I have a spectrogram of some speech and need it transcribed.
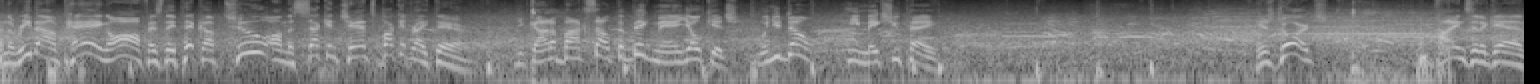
And the rebound paying off as they pick up two on the second chance bucket right there. You got to box out the big man, Jokic. When you don't, he makes you pay. Here's George. Finds it again.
